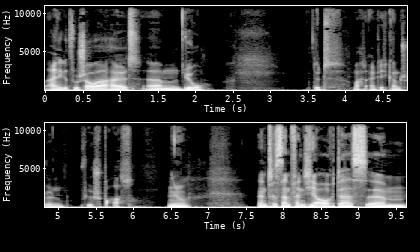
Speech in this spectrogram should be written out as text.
Einige Zuschauer halt, ähm, jo. Das macht eigentlich ganz schön viel Spaß. Ja. Interessant fand ich ja auch, dass, ähm,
